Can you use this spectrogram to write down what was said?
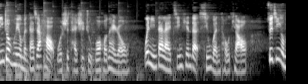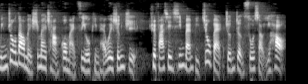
听众朋友们，大家好，我是台视主播侯乃荣，为您带来今天的新闻头条。最近有民众到美式卖场购买自有品牌卫生纸，却发现新版比旧版整整缩小一号。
